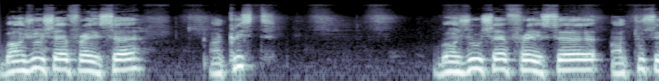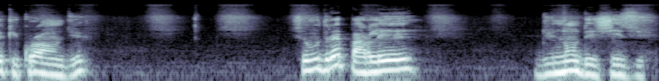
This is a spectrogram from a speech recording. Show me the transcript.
Bonjour chers frères et sœurs en Christ. Bonjour chers frères et sœurs en tous ceux qui croient en Dieu. Je voudrais parler du nom de Jésus.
